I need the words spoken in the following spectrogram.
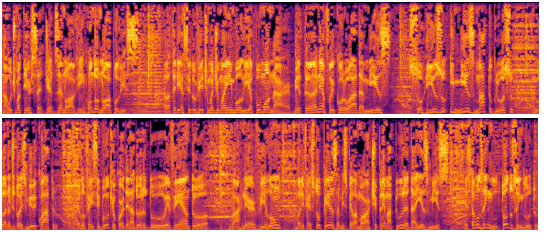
na última terça, dia 19, em Rondonópolis. Ela teria sido vítima de uma embolia pulmonar. Betânia foi coroada Miss Sorriso e Miss Mato Grosso no ano de 2004. Pelo Facebook, o coordenador do evento, Warner Villon, manifestou pêsames pela morte prematura da ex-Miss. Estamos em, todos em luto.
